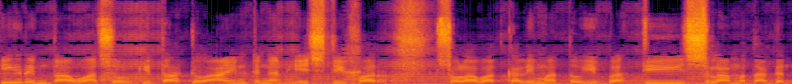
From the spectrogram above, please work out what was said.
kirim tawasul kita doain dengan istighfar solawat kalimat thayyibah diselamatkan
